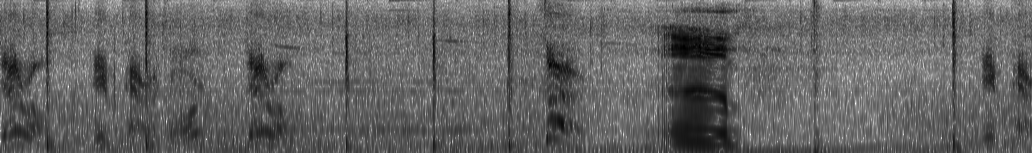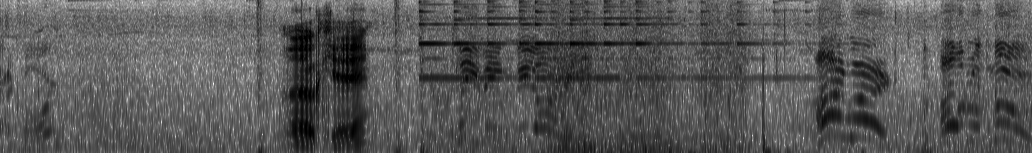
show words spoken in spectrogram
General. Imperator. General. Move,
